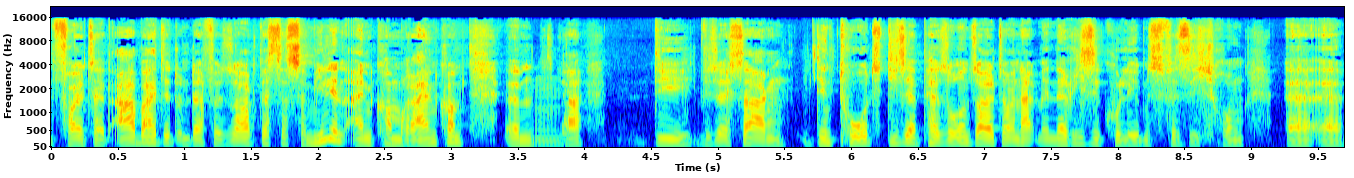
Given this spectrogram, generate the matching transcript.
Vollzeit arbeitet und dafür sorgt, dass das Familieneinkommen reinkommt, ähm, mhm. ja, die, wie soll ich sagen, den Tod dieser Person sollte man halt mit einer Risikolebensversicherung äh, äh,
